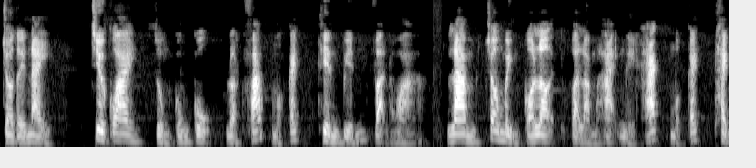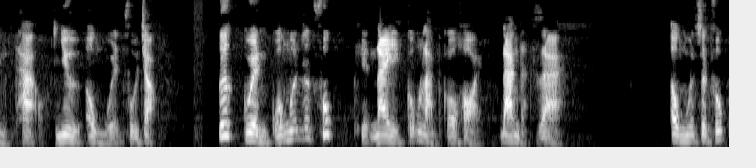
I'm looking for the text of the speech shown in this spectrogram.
Cho tới nay, chưa có ai dùng công cụ luật pháp một cách thiên biến vạn hóa, làm cho mình có lợi và làm hại người khác một cách thành thạo như ông Nguyễn Phú Trọng. Tước quyền của Nguyễn Xuân Phúc hiện nay cũng làm câu hỏi đang đặt ra. Ông Nguyễn Xuân Phúc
